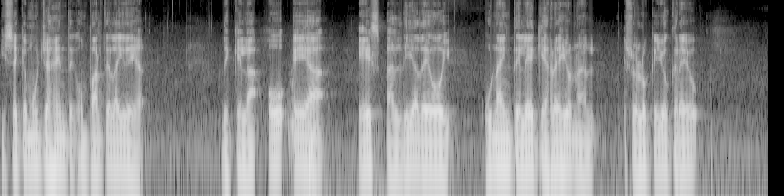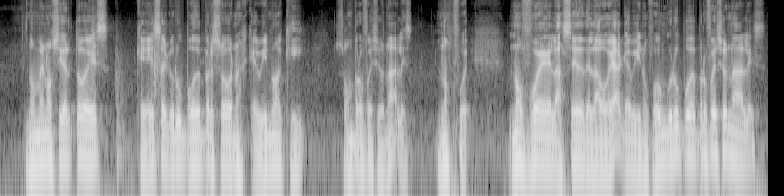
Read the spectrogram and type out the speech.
y sé que mucha gente comparte la idea, de que la OEA es al día de hoy una intelequia regional, eso es lo que yo creo, no menos cierto es que ese grupo de personas que vino aquí son profesionales. No fue, no fue la sede de la OEA que vino, fue un grupo de profesionales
